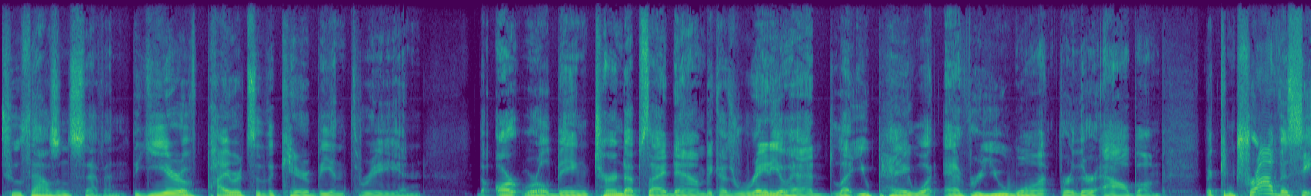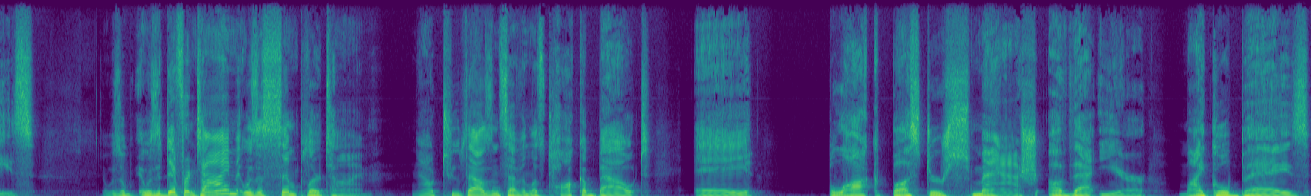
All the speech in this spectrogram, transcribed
2007, the year of Pirates of the Caribbean 3 and the art world being turned upside down because Radiohead let you pay whatever you want for their album. The controversies it was a it was a different time. It was a simpler time. Now 2007. Let's talk about a blockbuster smash of that year. Michael Bay's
